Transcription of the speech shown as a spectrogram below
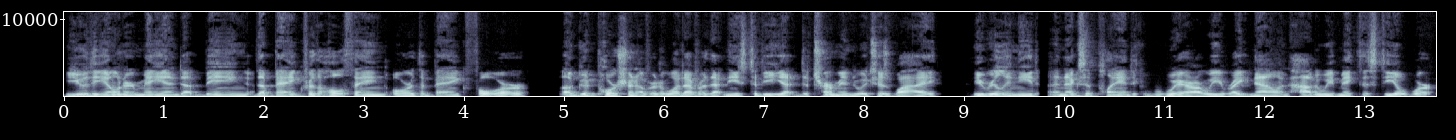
you, the owner, may end up being the bank for the whole thing or the bank for a good portion of it or whatever that needs to be yet determined, which is why you really need an exit plan. To, where are we right now and how do we make this deal work?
